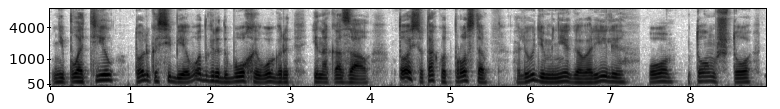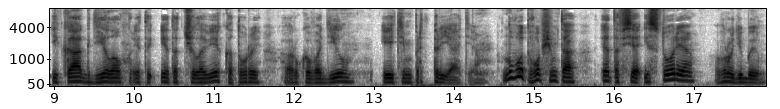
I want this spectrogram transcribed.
не платил, только себе. Вот, говорит, Бог его, говорит, и наказал. То есть вот так вот просто люди мне говорили о том, что и как делал это, этот человек, который руководил этим предприятием. Ну вот, в общем-то, это вся история, вроде бы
